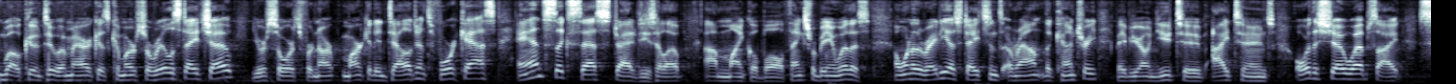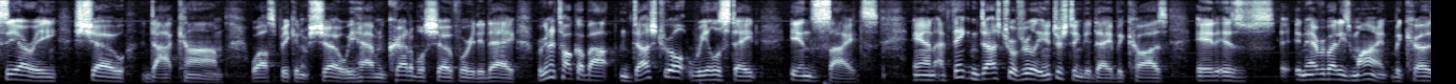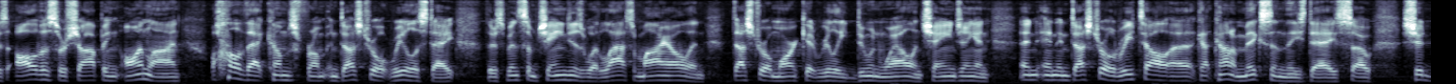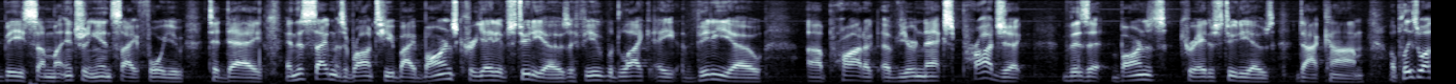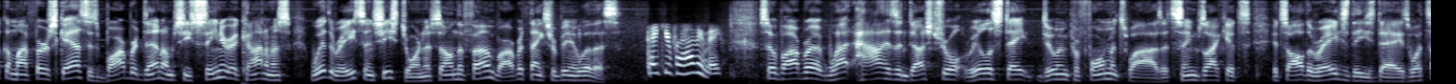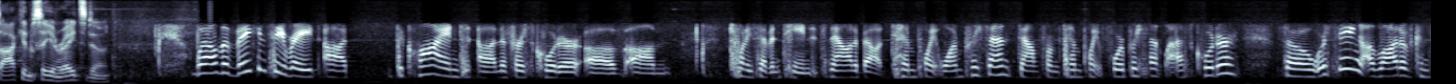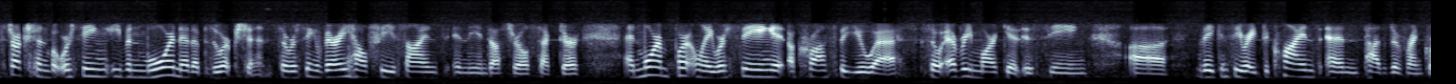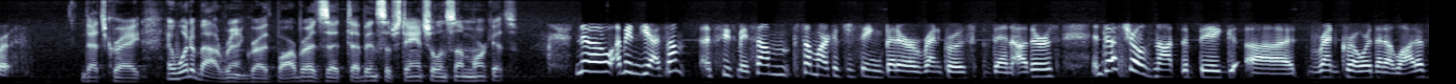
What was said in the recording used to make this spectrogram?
Welcome to America's Commercial Real Estate Show, your source for market intelligence, forecasts, and success strategies. Hello, I'm Michael Bull. Thanks for being with us on one of the radio stations around the country. Maybe you're on YouTube, iTunes, or the show website, creshow.com. Well, speaking of show, we have an incredible show for you today. We're going to talk about industrial real estate insights. And I think industrial is really interesting today because it is in everybody's mind because all of us are shopping online, all of that comes from industrial real estate. There's been some changes with last mile and industrial market really doing well and changing, and, and, and industrial retail uh, kind of mixing these days. So, should be some uh, interesting insight for you today. And this segment is brought to you by Barnes Creative Studios. If you would like a video uh, product of your next project, visit barnescreativestudios.com. Well, please welcome my first guest is Barbara Denham. She's senior economist with Reis, and she's joining us on the phone. Barbara, thanks for being with us. Thank you for having me. So, Barbara, what? How is industrial real estate doing performance-wise? It seems like it's it's all the rage these days. What's occupancy and rates doing? Well, the vacancy rate uh, declined uh, in the first quarter of. Um, 2017. It's now at about 10.1%, down from 10.4% last quarter. So we're seeing a lot of construction, but we're seeing even more net absorption. So we're seeing very healthy signs in the industrial sector. And more importantly, we're seeing it across the U.S. So every market is seeing uh, vacancy rate declines and positive rent growth. That's great. And what about rent growth, Barbara? Has it uh, been substantial in some markets? No, I mean, yeah, some excuse me, some some markets are seeing better rent growth than others. Industrial is not the big uh, rent grower that a lot of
